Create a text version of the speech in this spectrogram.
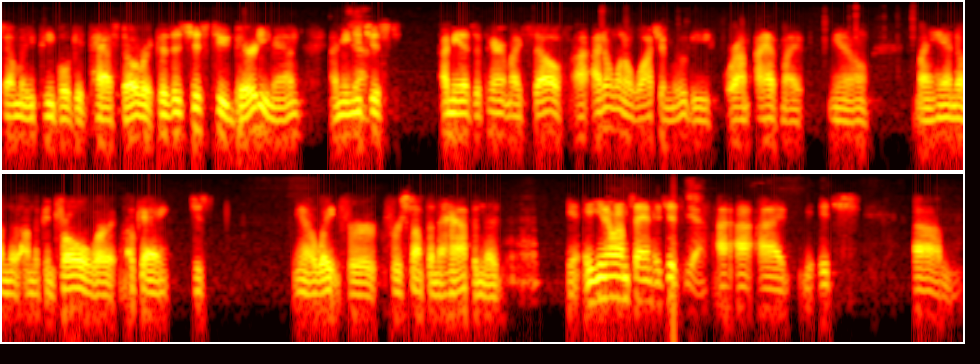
so many people get passed over it because it's just too dirty, man. I mean, Yeah. you just. I mean, as a parent myself, I, I don't want to watch a movie where I'm, I have my, you know, my hand on the on the control where okay, just, you know, waiting for for something to happen that, you know what I'm saying? It's just Yeah. I, I, I it's um,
